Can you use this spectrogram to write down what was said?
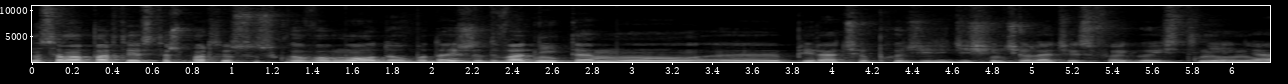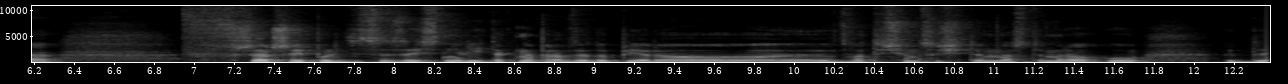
No sama partia jest też partią stosunkowo młodą. Bodajże dwa dni temu y, piraci obchodzili dziesięciolecie swojego istnienia. W szerszej polityce zaistnieli tak naprawdę dopiero y, w 2017 roku, gdy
